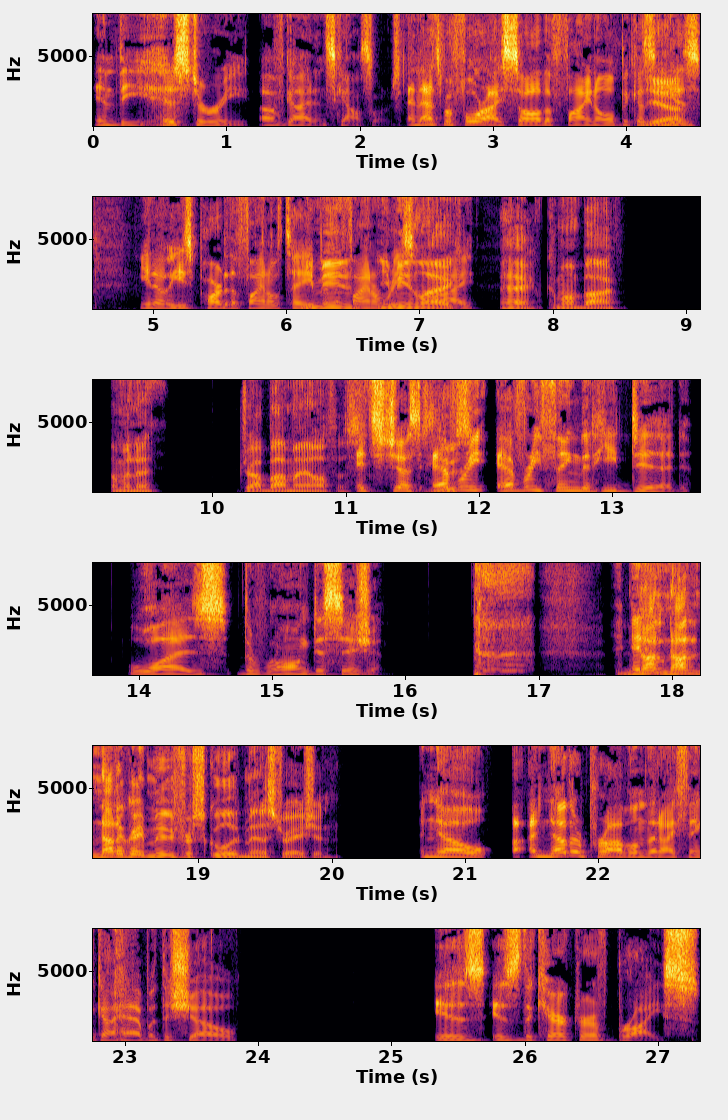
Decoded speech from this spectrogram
in the history of guidance counselors, and that's before I saw the final because Yeah. he is you know he's part of the final tape you and mean the final you mean reason like, why. hey, come on by. I'm gonna drop by my office. It's just It's loose. every everything that he did was the wrong decision. not not not a great movie for school administration. No, another problem that I think I had with the show is is the character of Bryce,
